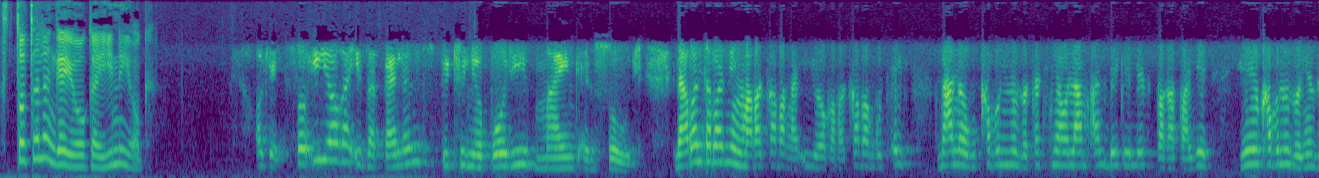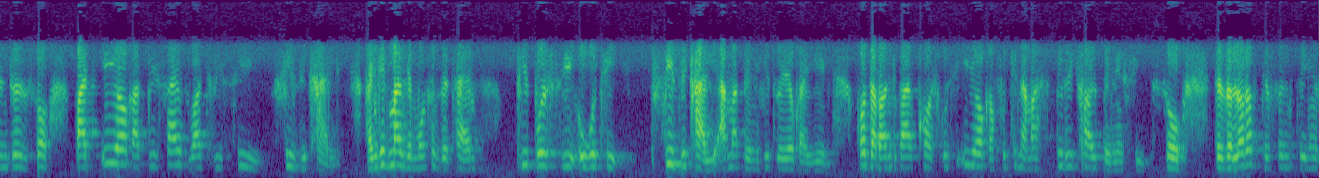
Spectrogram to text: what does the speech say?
Sicocela ngeyoga yini yoga okay so i-yoga is a balance between your body mind and soul. Nabantu abaningi mabacabanga i-yoga bacabanga ukuthi eyi nalo ukhabona uzothatha inyawo lami alibekele esibhakabhakeni hey ukhabona uzonyenza into eziso. But i-yoga besides what we see physically angithi manje most of the time people see ukuthi physically ama-benefits we-yoga yini kodwa abantu bayakhohlwa ukuthi i-yoga futhi inama-spiritual benefits. So there's a lot of different things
